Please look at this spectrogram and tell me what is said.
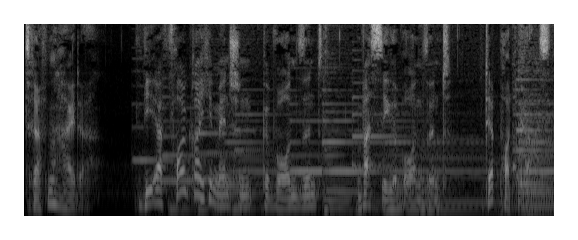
treffen Heider. Wie erfolgreiche Menschen geworden sind, was sie geworden sind. Der Podcast.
